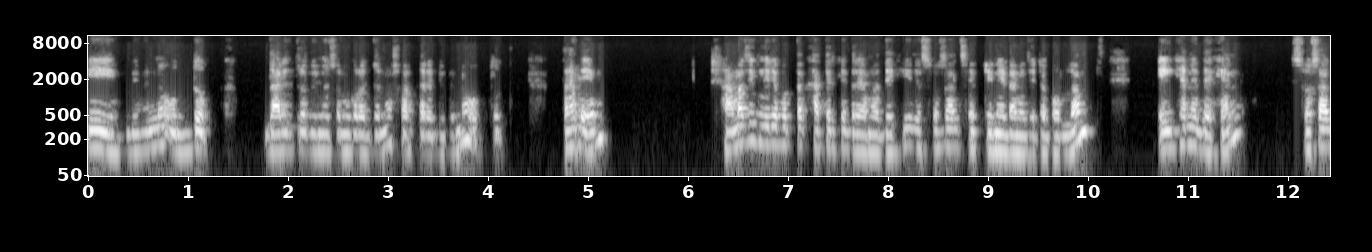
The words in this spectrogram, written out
কি বিভিন্ন উদ্যোগ, দারিদ্র বিমোচন করার জন্য সরকারের বিভিন্ন উদ্যোগ। তাহলে সামাজিক নিরাপত্তা খাতের ক্ষেত্রে আমরা দেখি যে সোশ্যাল সেফটি নেট আমি যেটা বললাম, এইখানে দেখেন সোশ্যাল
